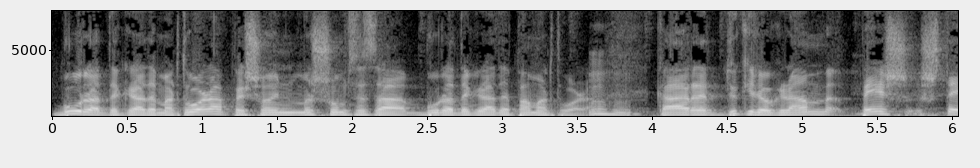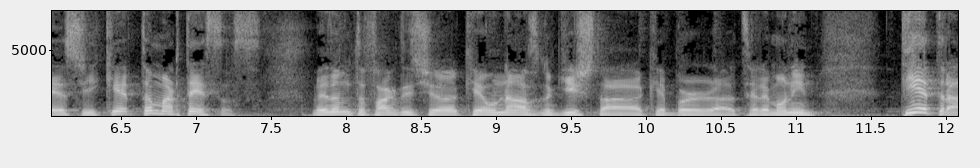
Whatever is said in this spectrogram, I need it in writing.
Burrat dhe gratë e martuara peshojnë më shumë se sa burrat dhe gratë e pamartuara. Mm -hmm. Ka rreth 2 kg peshë shtesë që i ke të martesës, vetëm të faktit që ke unazë në gisht, e ke bërë uh, ceremoninë. Tjetra,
